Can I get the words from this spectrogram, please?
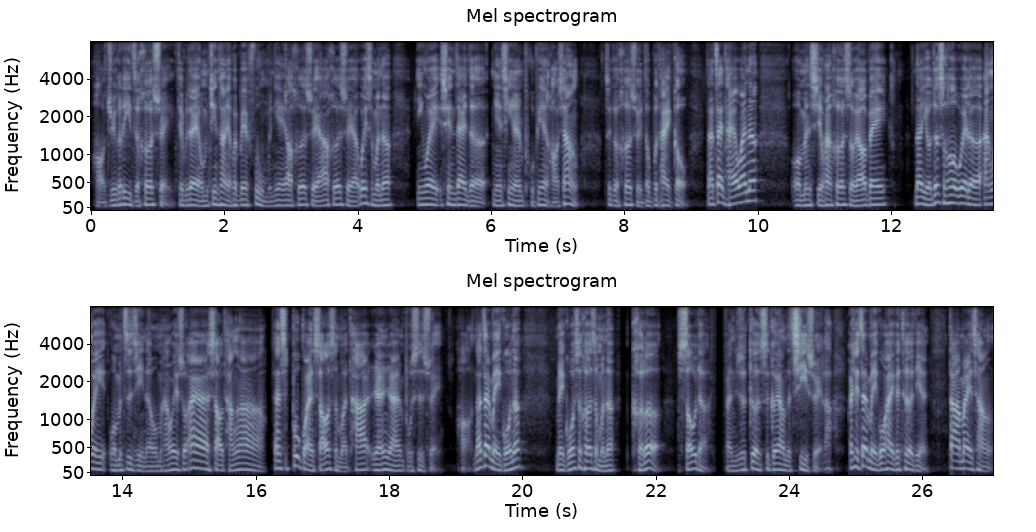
好，举个例子，喝水，对不对？我们经常也会被父母念要喝水啊，喝水啊。为什么呢？因为现在的年轻人普遍好像这个喝水都不太够。那在台湾呢，我们喜欢喝手摇杯。那有的时候为了安慰我们自己呢，我们还会说：“哎呀，少糖啊！”但是不管少什么，它仍然不是水。好，那在美国呢？美国是喝什么呢？可乐、soda，反正就是各式各样的汽水啦。而且在美国还有一个特点，大卖场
